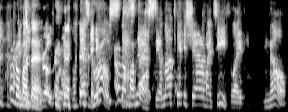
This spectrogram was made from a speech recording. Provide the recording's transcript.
I don't know about that. Gross, bro. that's gross. I don't know That's about that. nasty. I'm not picking shit out of my teeth. Like no.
